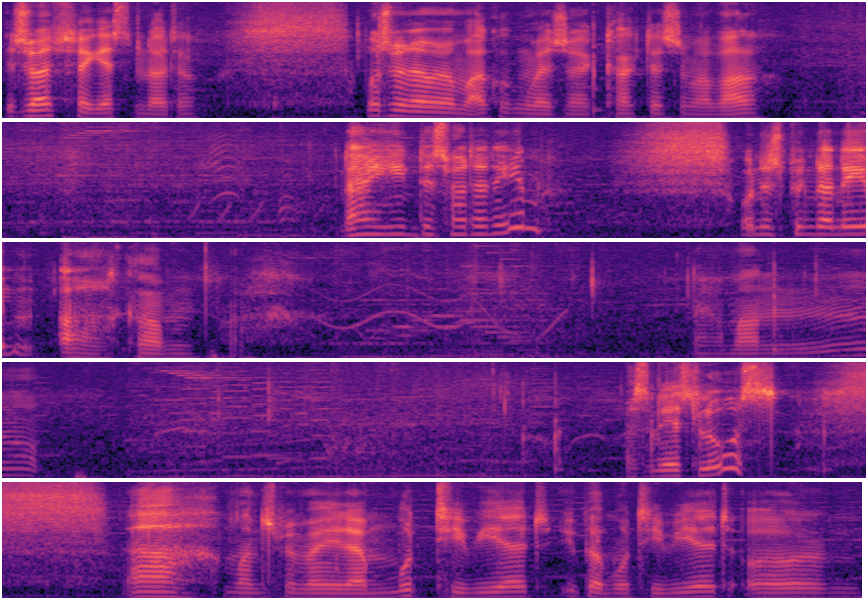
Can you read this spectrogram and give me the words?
ich weiß vergessen, Leute. Muss mir dann mal angucken, welcher Charakter es immer war. Nein, das war daneben. Und ich bin daneben. Ach, komm. Ach. Na, Mann. Was ist denn jetzt los? Ach, man, ich bin wieder motiviert, übermotiviert und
